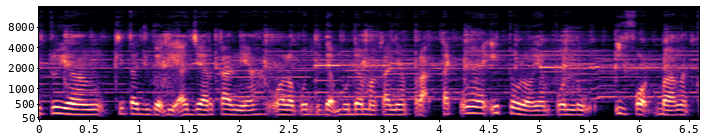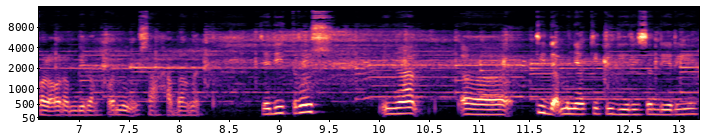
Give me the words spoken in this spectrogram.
itu yang kita juga diajarkan ya walaupun tidak mudah makanya prakteknya itu loh yang perlu effort banget kalau orang bilang penuh usaha banget. Jadi terus ingat uh, tidak menyakiti diri sendiri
